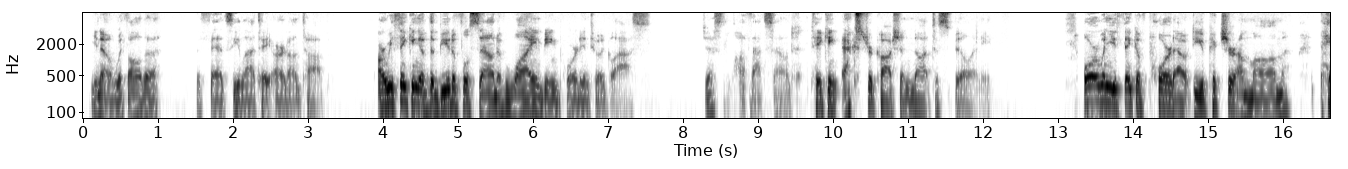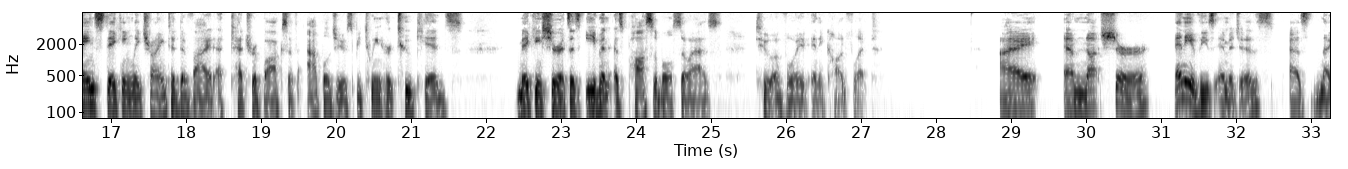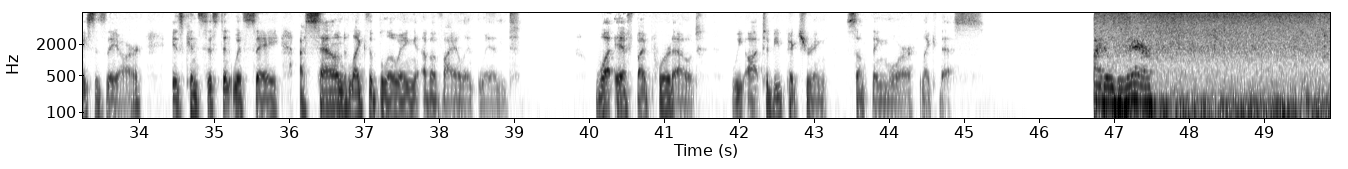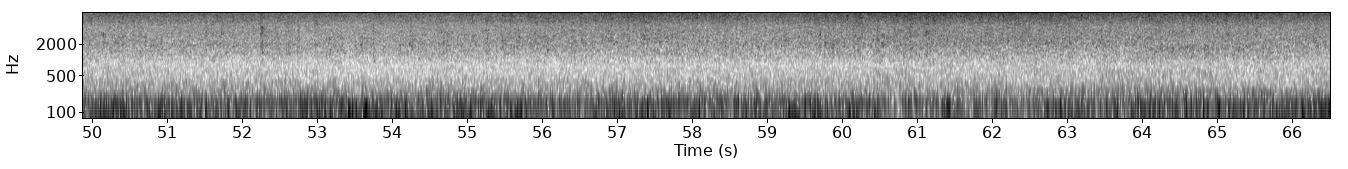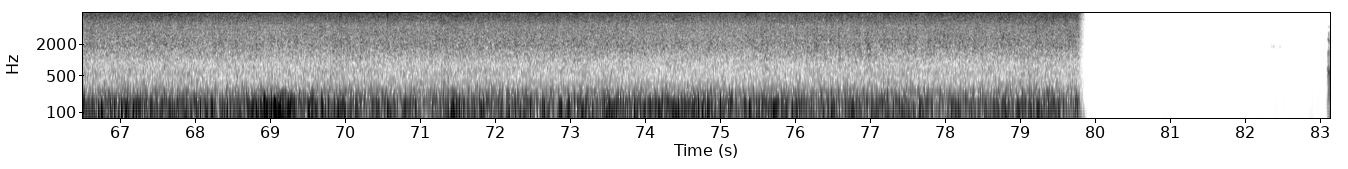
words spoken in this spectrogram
You know, with all the, the fancy latte art on top. Are we thinking of the beautiful sound of wine being poured into a glass? Just love that sound. Taking extra caution not to spill any. Or when you think of poured out, do you picture a mom painstakingly trying to divide a tetra box of apple juice between her two kids, making sure it's as even as possible so as to avoid any conflict? I am not sure any of these images as nice as they are, is consistent with, say, a sound like the blowing of a violent wind. What if, by poured out, we ought to be picturing something more like this? Over there.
